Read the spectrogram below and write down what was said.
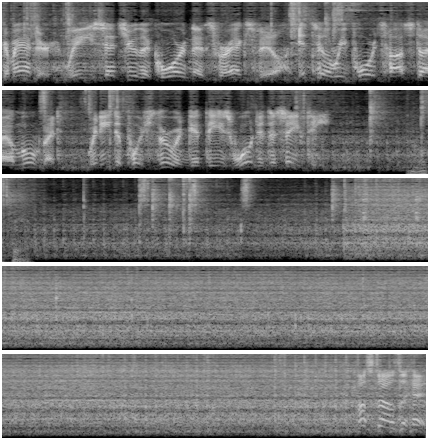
Commander, we sent you the coordinates. Intel reports hostile movement. We need to push through and get these wounded to safety. Okay. Hostiles ahead.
